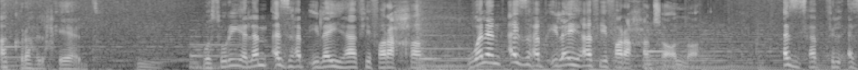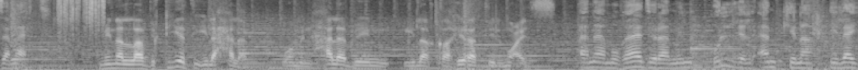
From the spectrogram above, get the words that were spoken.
أكره الحياد. وسوريا لم أذهب إليها في فرحها ولن أذهب إليها في فرحها إن شاء الله. أذهب في الأزمات. من اللاذقية إلى حلب. ومن حلب إلى قاهرة المعز. أنا مغادرة من كل الأمكنة إلي.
